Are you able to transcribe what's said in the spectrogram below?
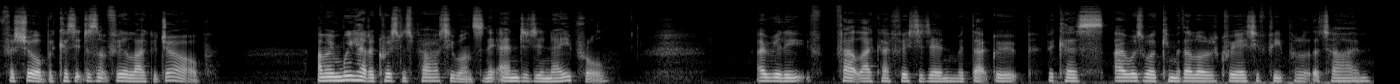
for sure because it doesn't feel like a job. I mean, we had a Christmas party once and it ended in April. I really felt like I fitted in with that group because I was working with a lot of creative people at the time.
